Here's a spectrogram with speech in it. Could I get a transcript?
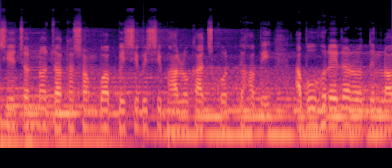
সেজন্য যথাসম্ভব বেশি বেশি ভালো কাজ করতে হবে। আবু হরেরা রদুল্লাহ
